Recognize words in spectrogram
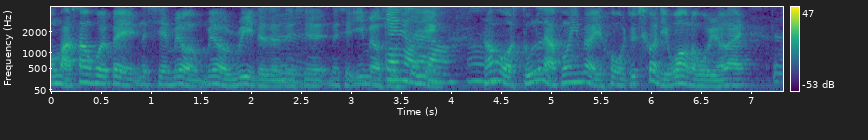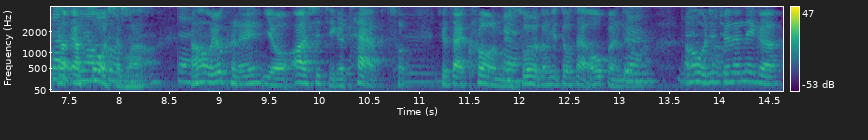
我马上会被那些没有没有 read 的那些、那些 email 所吸引。嗯。然后我读了两封 email 以后，我就彻底忘了我原来，对。当时要做做什么然后我有可能有二十几个 tab 从嗯。就在 Chrome 里面，所有东西都在 open 的。对，然后我就觉得得那个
